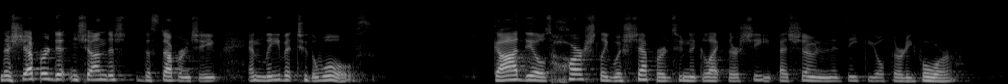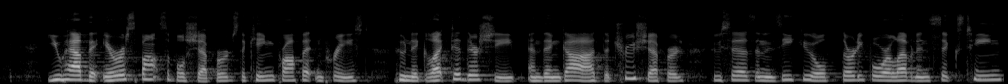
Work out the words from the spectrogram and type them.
The shepherd didn't shun the, the stubborn sheep and leave it to the wolves. God deals harshly with shepherds who neglect their sheep, as shown in Ezekiel 34. You have the irresponsible shepherds, the king, prophet, and priest, who neglected their sheep, and then God, the true shepherd, who says in Ezekiel 34 11 and 16,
